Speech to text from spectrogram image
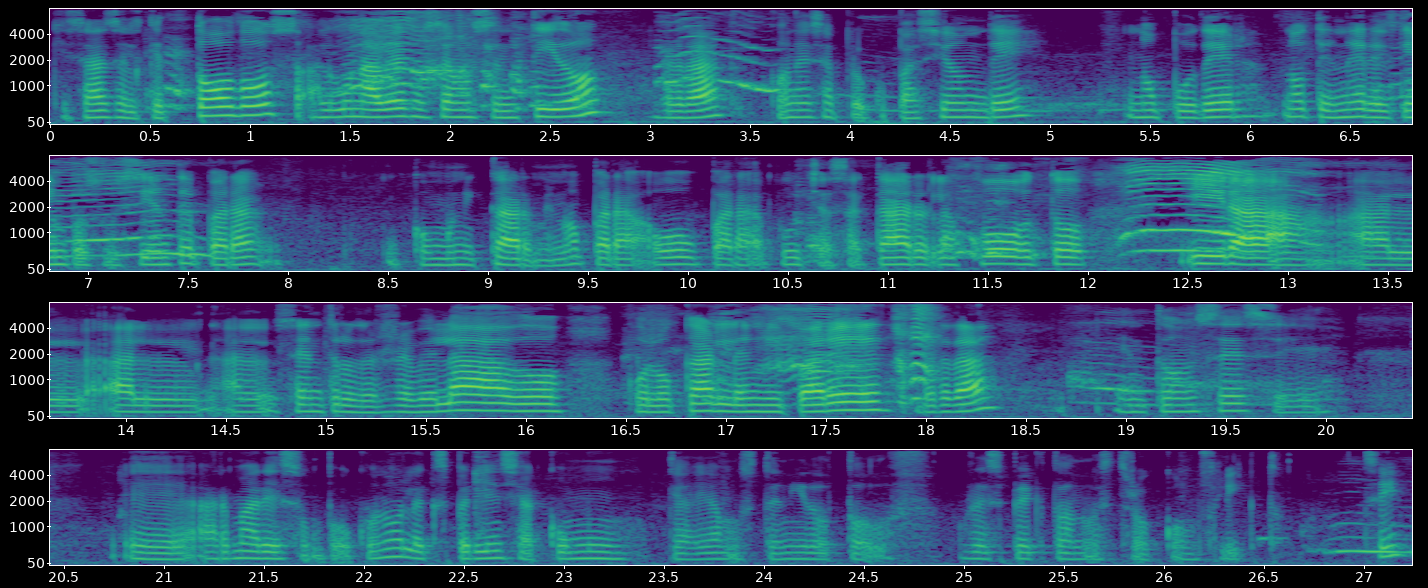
quizás el que todos alguna vez nos hemos sentido, ¿verdad? Con esa preocupación de no poder, no tener el tiempo suficiente para comunicarme, ¿no? Para, o para, pucha, sacar la foto, ir al, al, centro de revelado, colocarla en mi pared, ¿verdad? Entonces, eh, eh, armar eso un poco, ¿no? La experiencia común que hayamos tenido todos respecto a nuestro conflicto, ¿sí?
